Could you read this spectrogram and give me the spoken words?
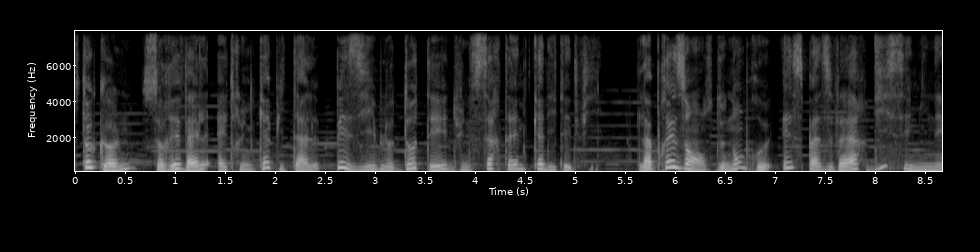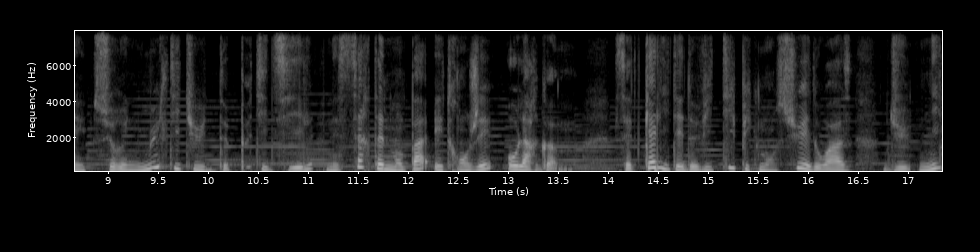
Stockholm se révèle être une capitale paisible dotée d'une certaine qualité de vie. La présence de nombreux espaces verts disséminés sur une multitude de petites îles n'est certainement pas étranger au Largum. Cette qualité de vie typiquement suédoise du ni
